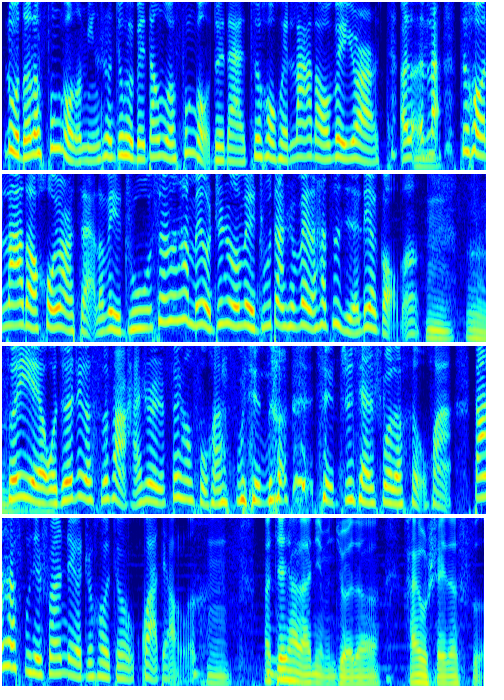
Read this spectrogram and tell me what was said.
落得了疯狗的名声，就会被当做疯狗对待，最后会拉到喂院儿，呃，嗯拉最后拉到后院儿宰了喂猪。虽然说他没有真正的喂猪，但是为了他自己的猎狗嘛，嗯，嗯，所以我觉得这个死法还是非常符合他父亲的之前说的狠话。当然，他父亲说完这个之后就挂掉了。嗯，那接下来你们觉得还有谁的死？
